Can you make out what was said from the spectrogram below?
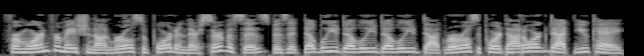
For more information on Rural Support and their services, visit www.ruralsupport.org.uk.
